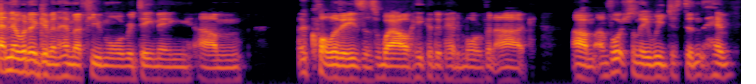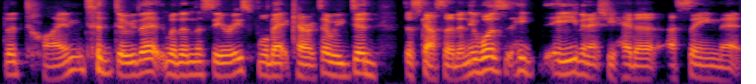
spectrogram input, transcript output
And they would have given him a few more redeeming um, qualities as well. He could have had more of an arc. Um, unfortunately, we just didn't have the time to do that within the series for that character. We did discuss it, and there was he he even actually had a, a scene that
